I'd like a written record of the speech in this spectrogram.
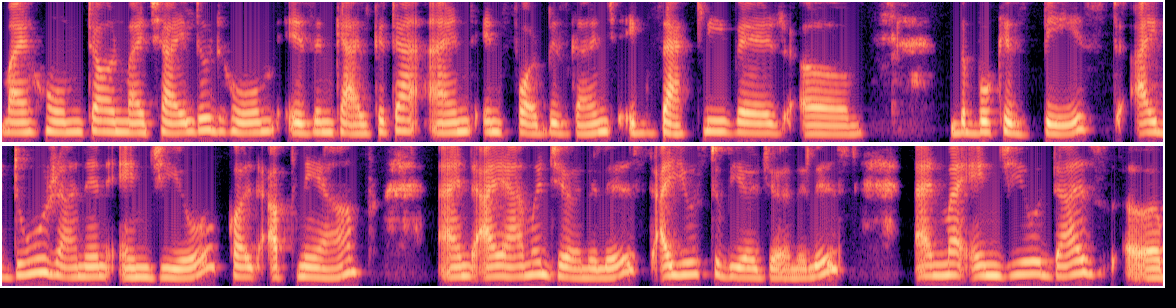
My hometown, my childhood home is in Calcutta and in Forbesganj, exactly where um, the book is based. I do run an NGO called Apne Aap, and I am a journalist. I used to be a journalist, and my NGO does uh,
